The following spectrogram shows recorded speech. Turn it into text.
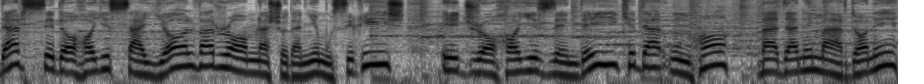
در صداهای سیال و رام نشدنی موسیقیش اجراهای زندهی که در اونها بدن مردانه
